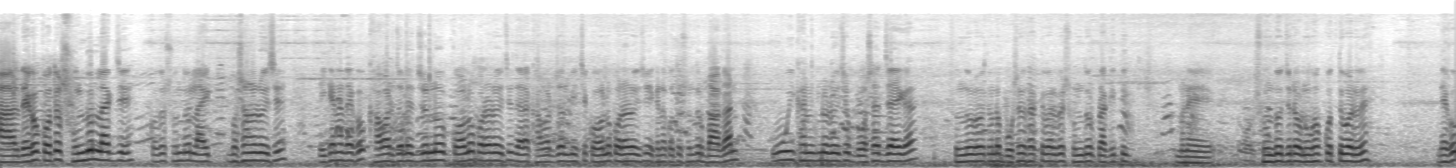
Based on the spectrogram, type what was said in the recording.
আর দেখো কত সুন্দর লাগছে, কত সুন্দর লাইট বসানো রয়েছে। এখানে দেখো খাবার জলের জন্য কলও করা রয়েছে, যারা খাবার জল নিচ্ছে কলও করা রয়েছে। এখানে কত সুন্দর বাগান, ওইখানগুলো রয়েছে বসার জায়গা। সুন্দরভাবে তোমরা বসেও থাকতে পারবে, সুন্দর প্রাকৃতিক মানে সৌন্দর্যটা অনুভব করতে পারবে। দেখো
